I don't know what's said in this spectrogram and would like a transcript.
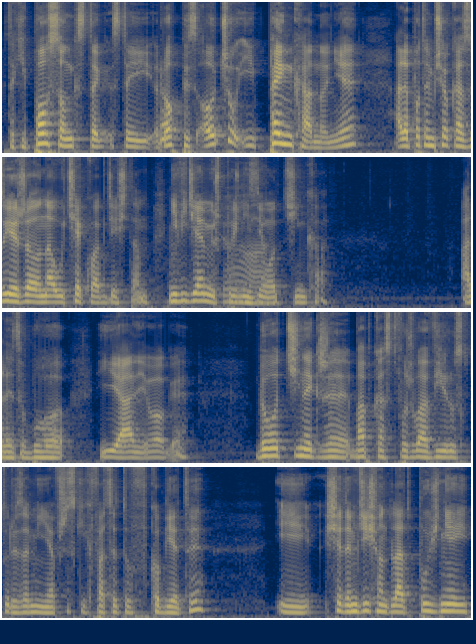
w taki posąg z, te, z tej ropy z oczu i pęka, no nie? Ale potem się okazuje, że ona uciekła gdzieś tam. Nie widziałem już później z nią God. odcinka. Ale to było... Ja nie mogę. Był odcinek, że babka stworzyła wirus, który zamienia wszystkich facetów w kobiety i 70 lat później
